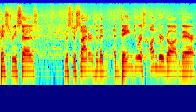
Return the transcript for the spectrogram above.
History says Mr. Snyder's in a, a dangerous underdog there.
